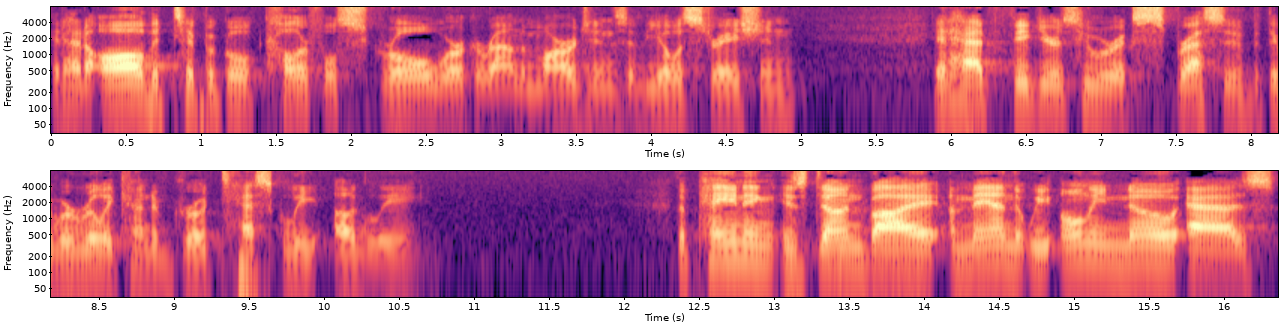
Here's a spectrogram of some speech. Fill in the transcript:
It had all the typical colorful scroll work around the margins of the illustration. It had figures who were expressive, but they were really kind of grotesquely ugly. The painting is done by a man that we only know as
